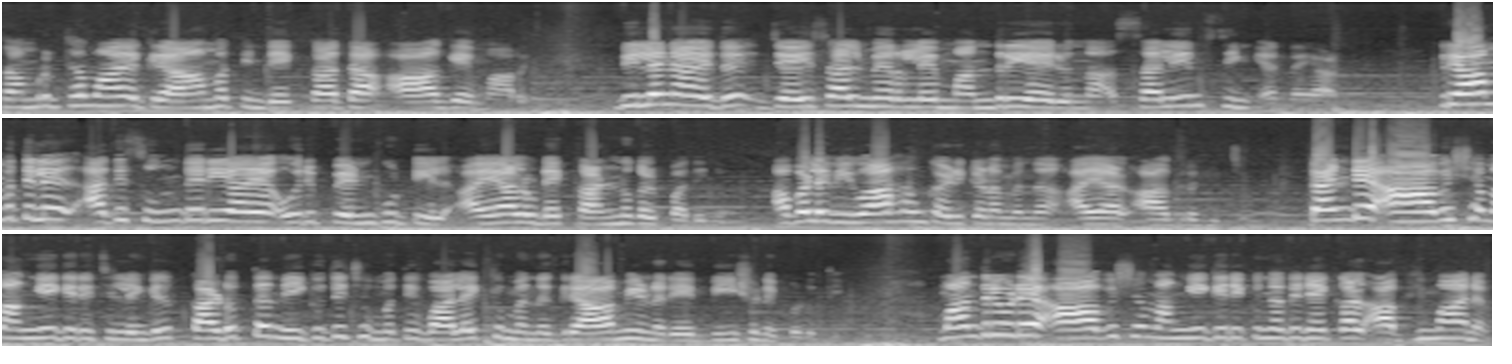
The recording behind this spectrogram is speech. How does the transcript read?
സമൃദ്ധമായ ഗ്രാമത്തിന്റെ കഥ ആകെ മാറി. വില്ലനായത് ജയ്സാൽമേറിലെ മന്ത്രിയായിരുന്ന സലീം സിംഗ് എന്നയാൾ. ഗ്രാമത്തിലെ അതിസുന്ദരിയായ ഒരു പെൺകുട്ടിയിൽ അയാളുടെ കണ്ണുകൾ പതിഞ്ഞു. അവളെ വിവാഹം കഴിക്കണമെന്ന് അയാൾ ആഗ്രഹിച്ചു. തന്റെ ആവശ്യം അംഗീകരിച്ചില്ലെങ്കിൽ കടുത്ത നികുതി ചുമത്തി വലയ്ക്കുമെന്ന് ഗ്രാമീണരെ ഭീഷണിപ്പെടുത്തി. മന്ത്രിയുടെ ആവശ്യം അംഗീകരിക്കുന്നതിനേക്കാൾ അഭിമാനം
